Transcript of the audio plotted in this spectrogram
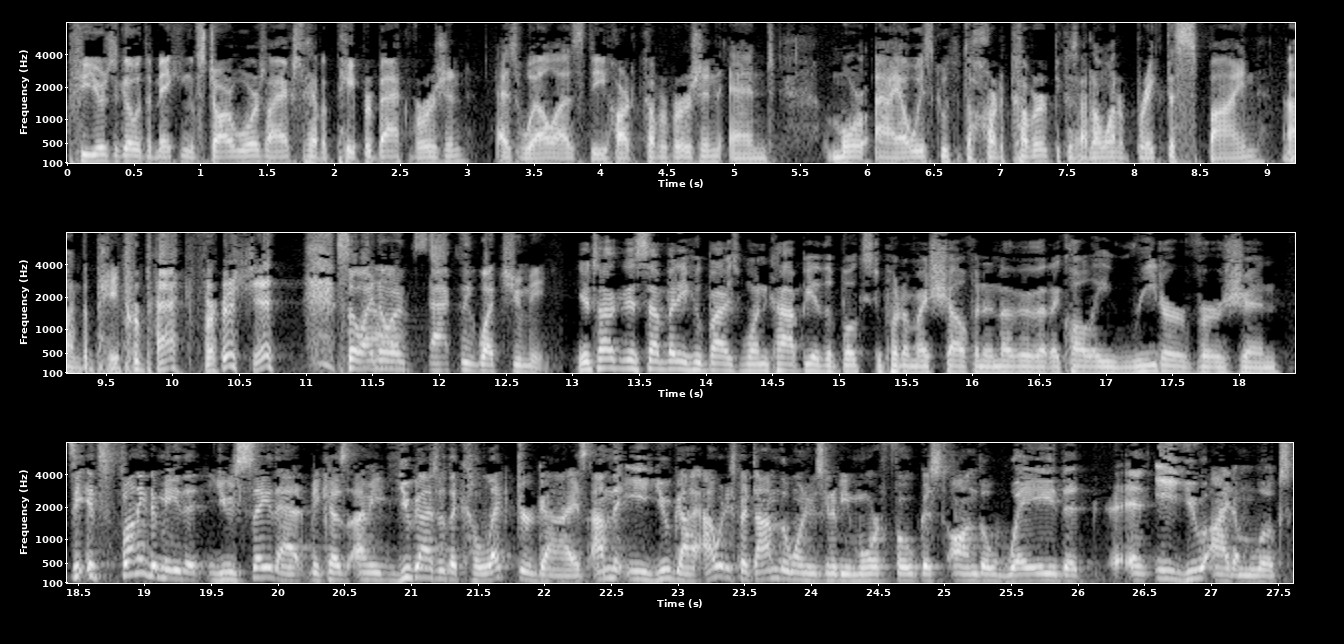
A few years ago with the making of Star Wars, I actually have a paperback version as well as the hardcover version. And more, I always go through the hardcover because I don't want to break the spine on the paperback version. so wow. I know exactly what you mean. You're talking to somebody who buys one copy of the books to put on my shelf and another that I call a reader version. See, it's funny to me that you say that because, I mean, you guys are the collector guys. I'm the EU guy. I would expect I'm the one who's going to be more focused on the way that an EU item looks,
